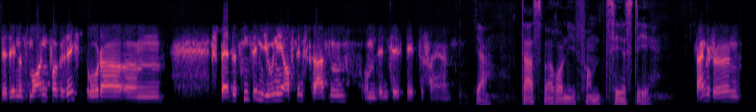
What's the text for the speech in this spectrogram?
wir sehen uns morgen vor Gericht oder ähm, spätestens im Juni auf den Straßen, um den CSD zu feiern. Ja, das war Ronny vom CSD. Dankeschön.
